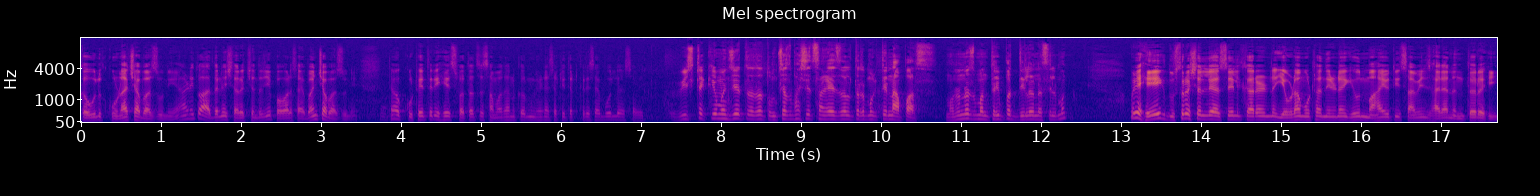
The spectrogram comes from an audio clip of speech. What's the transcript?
कौल कुणाच्या बाजूने आहे? आणि तो आदरणीय शरदचंद्रजी पवार साहेबांच्या बाजूने. तेव्हा कुठेतरी हे स्वतःचं समाधान करून घेण्यासाठी तटकरे साहेब बोलले असावेत. वीस टक्के म्हणजे तुमच्याच भाषेत सांगायचं झालं तर मग ते नापास. म्हणूनच मंत्रीपद दिलं नसेल मग? म्हणजे हे एक दुसरं शल्य असेल कारण एवढा मोठा निर्णय घेऊन महायुती सामील झाल्यानंतरही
